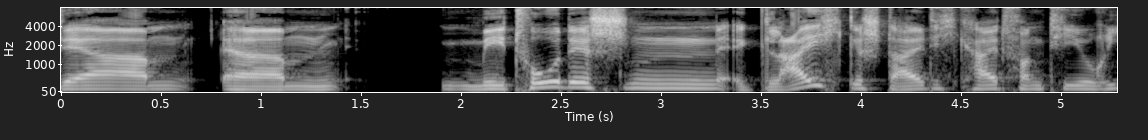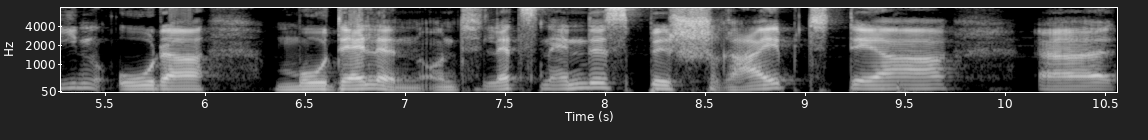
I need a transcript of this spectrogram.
der ähm, methodischen Gleichgestaltigkeit von Theorien oder Modellen. Und letzten Endes beschreibt der äh,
